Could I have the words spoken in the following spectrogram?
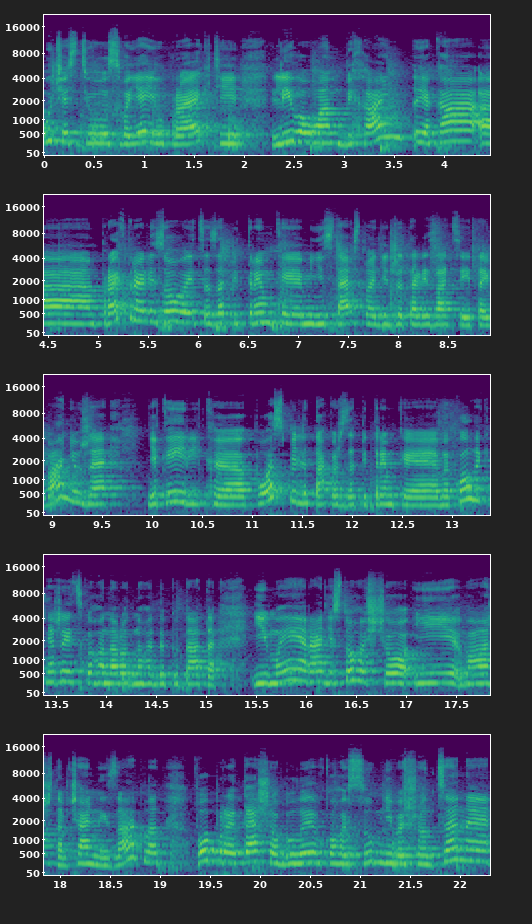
участю своєю у проєкті Leave One Behind, яка проєкт реалізовується за підтримки Міністерства діджиталізації Тайваню вже який рік е, поспіль, також за підтримки Миколи Княжицького, народного депутата. І ми раді з того, що і ваш навчальний заклад, попри те, що були в когось сумніви, що це не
